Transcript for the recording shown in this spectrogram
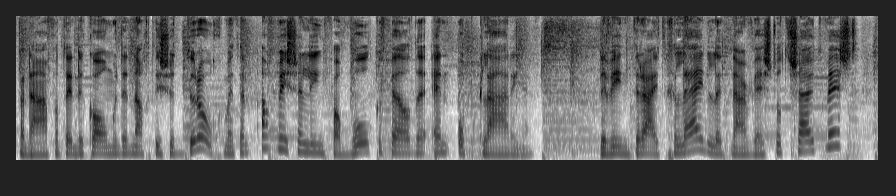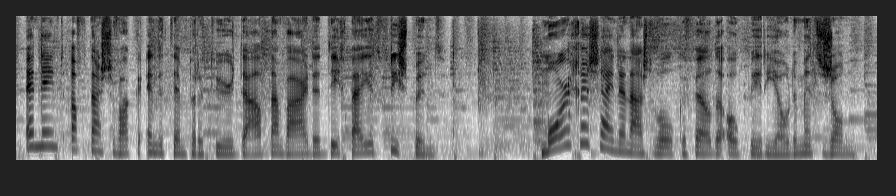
Vanavond en de komende nacht is het droog met een afwisseling van wolkenvelden en opklaringen. De wind draait geleidelijk naar west tot zuidwest en neemt af naar zwak en de temperatuur daalt naar waarde dicht bij het vriespunt. Morgen zijn er naast wolkenvelden ook perioden met zon.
